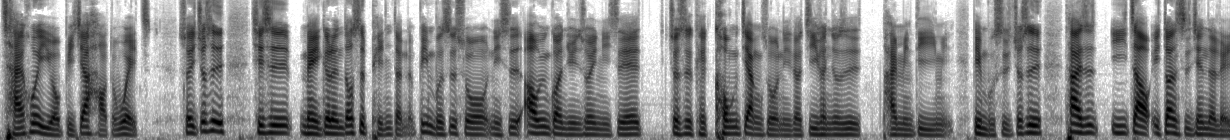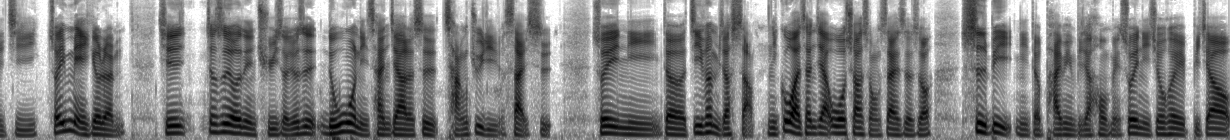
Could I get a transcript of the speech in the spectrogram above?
才会有比较好的位置。所以就是其实每个人都是平等的，并不是说你是奥运冠军，所以你直接就是可以空降说你的积分就是排名第一名，并不是，就是它还是依照一段时间的累积，所以每个人其实就是有点取舍，就是如果你参加的是长距离的赛事。所以你的积分比较少，你过来参加 World Champion 赛事的时候，势必你的排名比较后面，所以你就会比较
